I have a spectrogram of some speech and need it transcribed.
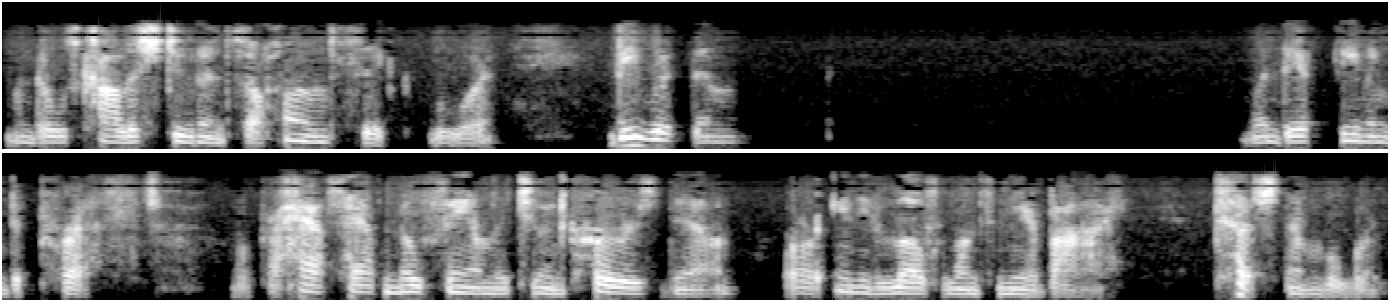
When those college students are homesick, Lord. Be with them when they're feeling depressed or perhaps have no family to encourage them or any loved ones nearby. Touch them, Lord,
